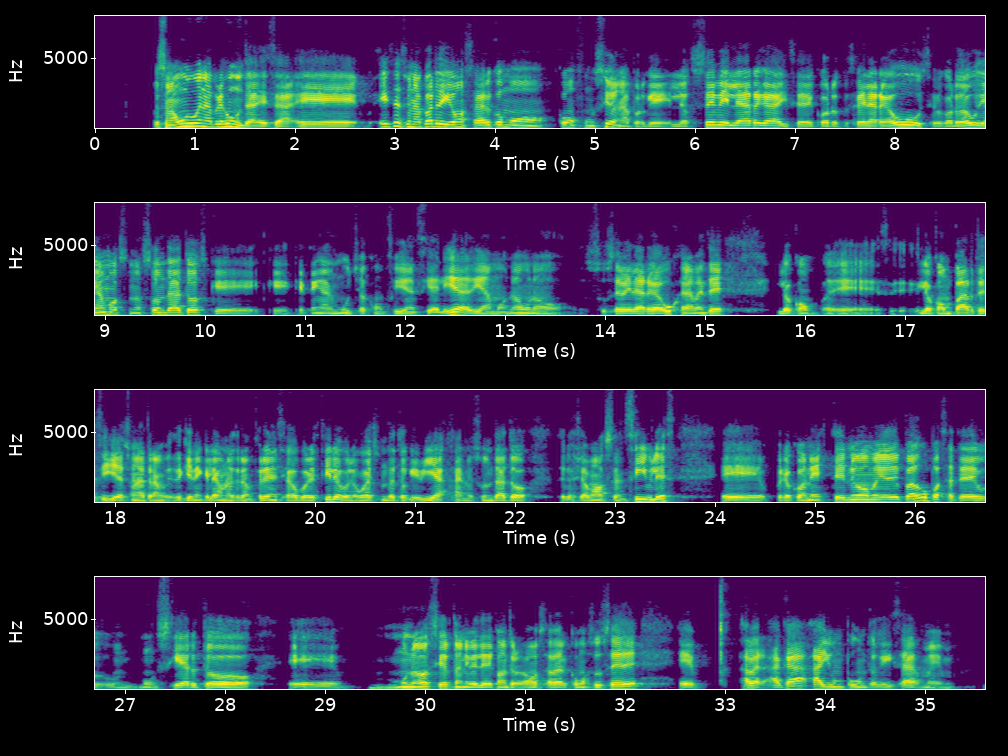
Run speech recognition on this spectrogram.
Es una muy buena pregunta esa. Eh, esa es una parte que vamos a ver cómo, cómo funciona, porque los CB larga y CB, CB larga U, CB corta U, digamos, no son datos que, tengan mucha confidencialidad, digamos, ¿no? Uno, su CB larga U generalmente lo, eh, lo comparte si, una, si quieren que le haga una transferencia o por el estilo, con lo cual es un dato que viaja, no es un dato de los llamados sensibles. Eh, pero con este nuevo medio de pago pasa a tener un, cierto, eh, cierto nivel de control. Vamos a ver cómo sucede. Eh, a ver, acá hay un punto que quizá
